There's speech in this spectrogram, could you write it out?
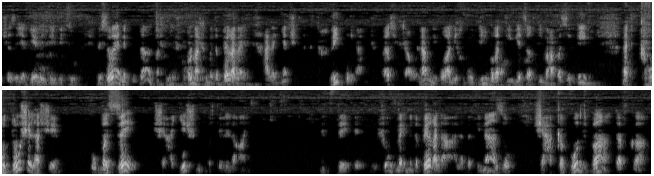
ושהיש הזה יגיע לידי ביטוי. וזוהי הנקודה, כל מה שהוא מדבר על, על העניין של תכלית בריאה, אומר שהעולם נברא לכבודי ברטיב יצרתי ואף עשיתיו, כבודו של השם הוא בזה שהיש מתבטל אל העין. ושוב מדבר על, על הבחינה הזו שהכבוד בא דווקא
